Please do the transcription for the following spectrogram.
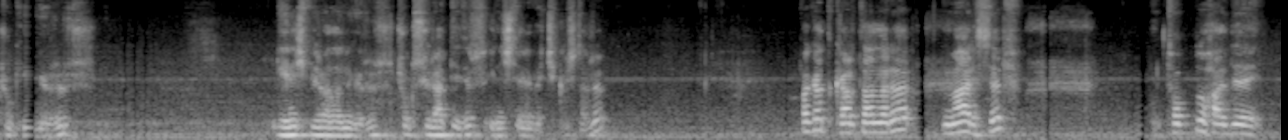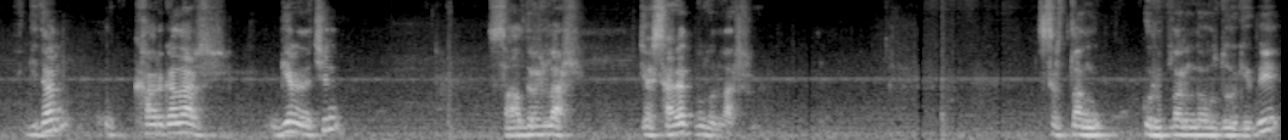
Çok iyi görür. Geniş bir alanı görür. Çok süratlidir inişleri ve çıkışları. Fakat kartallara maalesef toplu halde giden kargalar bir an için saldırırlar. Cesaret bulurlar. Sırtlan gruplarında olduğu gibi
